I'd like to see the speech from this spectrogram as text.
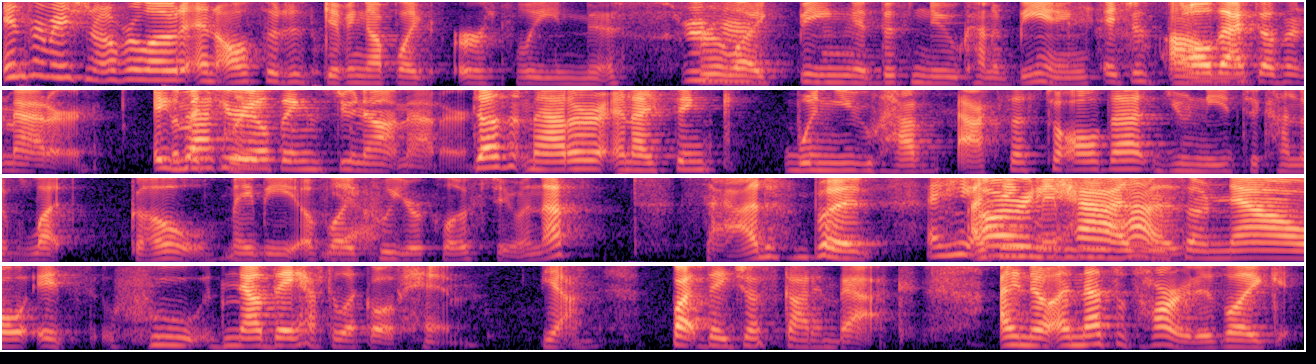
Information overload, and also just giving up like earthliness for like being this new kind of being. It just all Um, that doesn't matter. The material things do not matter. doesn't matter and i think when you have access to all that you need to kind of let go maybe of like Yeah. who you're close to and that's sad but And he I think already maybe he has, has. and so now it's who now they have to let go of him. yeah But they just got him back. i know and that's what's hard is like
